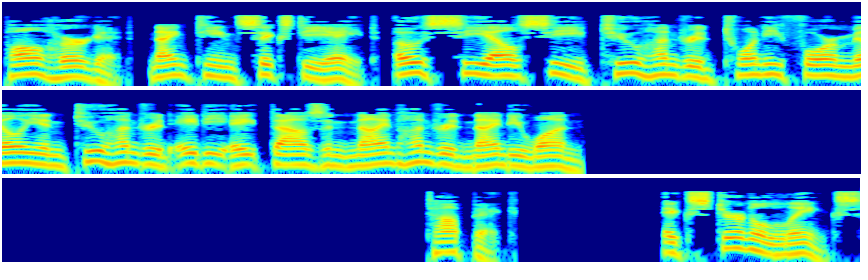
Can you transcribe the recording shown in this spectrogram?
Paul Herget, 1968, OCLC 224288991 Topic. External links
